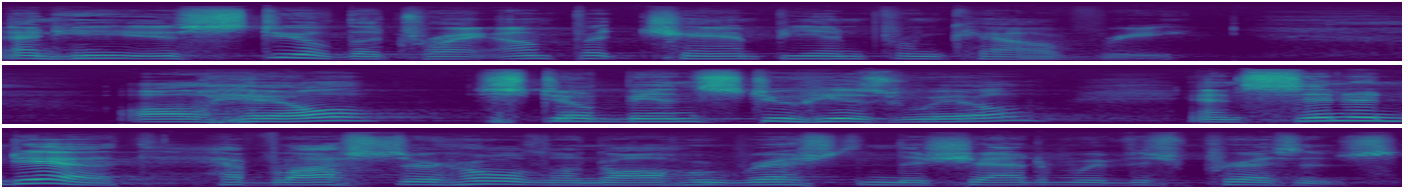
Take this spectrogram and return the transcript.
and he is still the triumphant champion from Calvary. All hell still bends to his will, and sin and death have lost their hold on all who rest in the shadow of his presence.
